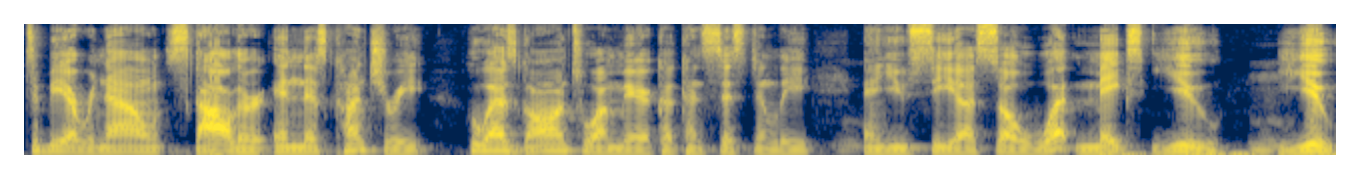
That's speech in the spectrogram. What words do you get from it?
to be a renowned scholar in this country who has gone to America consistently and you see us. So what makes you you?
